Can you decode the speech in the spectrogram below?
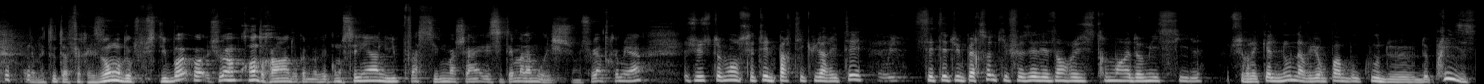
elle avait tout à fait raison. Donc, je me suis dit, bah, bah, je vais en prendre un. Donc, elle m'avait conseillé un livre facile, machin. Et c'était Madame Wesh. Je me souviens très bien. Justement, c'était une particularité. Oui. C'était une personne qui faisait des enregistrements à domicile sur lesquels nous n'avions pas beaucoup de, de prise.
